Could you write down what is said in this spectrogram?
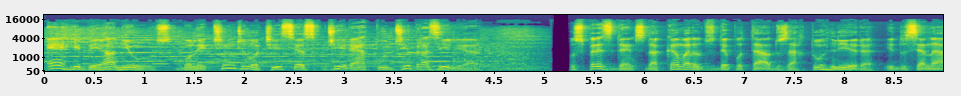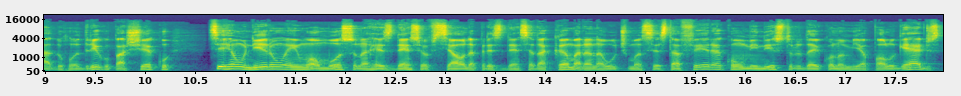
RBA News, Boletim de Notícias, direto de Brasília. Os presidentes da Câmara dos Deputados Arthur Lira e do Senado Rodrigo Pacheco se reuniram em um almoço na residência oficial da presidência da Câmara na última sexta-feira com o ministro da Economia Paulo Guedes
